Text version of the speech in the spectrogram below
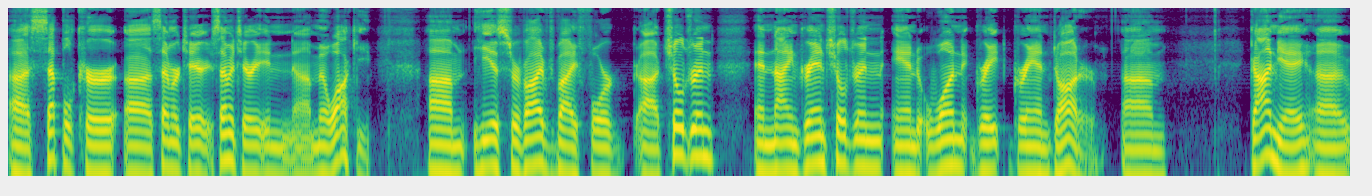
uh, Sepulchre uh, Cemetery, cemetery in uh, Milwaukee. Um, he is survived by four uh, children and nine grandchildren and one great granddaughter. Um, Gagne, uh,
